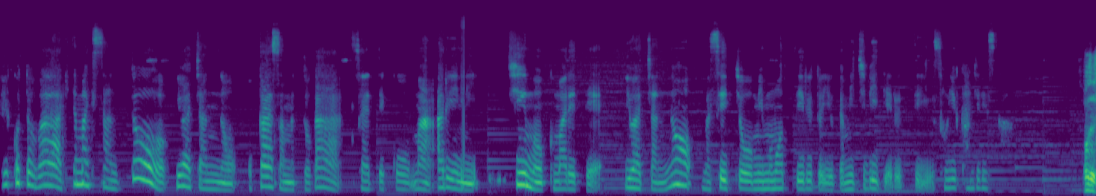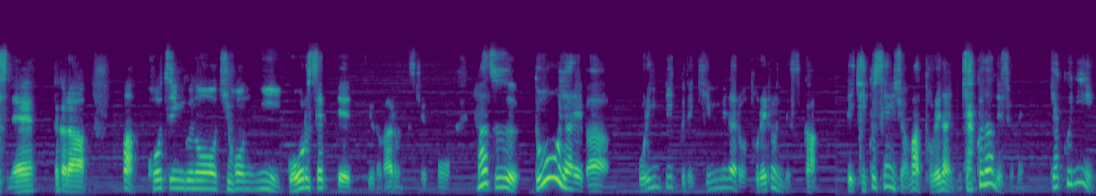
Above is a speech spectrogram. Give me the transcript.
ということは、北巻さんとゆあちゃんのお母様とが、そうやってこう、まあ、ある意味、チームを組まれて、ゆあちゃんの成長を見守っているというか、導いているっていう、そういう感じですか？そうですね。だから、まあ、コーチングの基本にゴール設定っていうのがあるんですけれども、まず、どうやればオリンピックで金メダルを取れるんですか？って聞く選手はまあ取れない。逆なんですよね。逆に、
